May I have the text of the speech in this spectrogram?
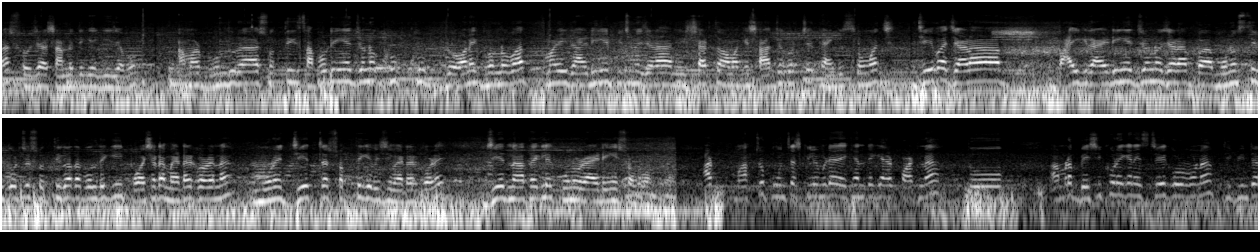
না, সোজা সামনের দিকে এগিয়ে যাব। আমার বন্ধুরা সত্যি সাপোর্টিংয়ের জন্য খুব খুব অনেক ধন্যবাদ। আমার এই রাইডিংয়ের পিছনে যারা নিঃস্বার্থ আমাকে সাহায্য করছে থ্যাংক ইউ সো মাচ যে বা যারা বাইক রাইডিংয়ের জন্য যারা মনস্থির করছে, সত্যি কথা বলতে কি, পয়সাটা ম্যাটার করে না। মনের জেদটা সব থেকে বেশি ম্যাটার করে জেদ না থাকলে কোনো রাইডিংই সম্ভব নয় আর মাত্র পঞ্চাশ কিলোমিটার এখান থেকে আর পাটনা তো আমরা বেশিক্ষণ এখানে স্টে করব না টিফিনটা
